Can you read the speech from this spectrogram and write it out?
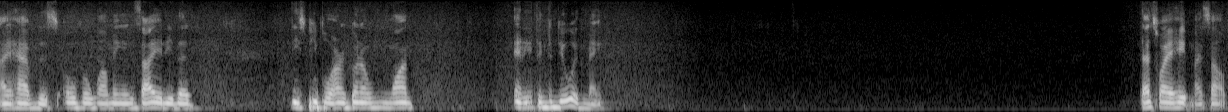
I have this overwhelming anxiety that these people aren't going to want anything to do with me. That's why I hate myself.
